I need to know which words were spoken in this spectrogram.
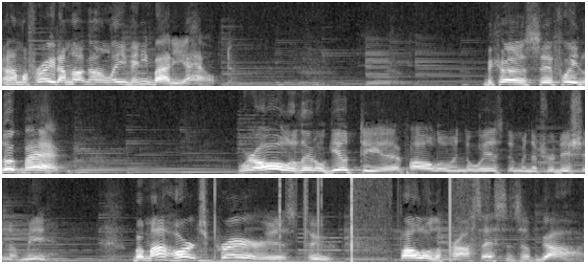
And I'm afraid I'm not going to leave anybody out. Because if we look back we're all a little guilty at following the wisdom and the tradition of men. But my heart's prayer is to follow the processes of God,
